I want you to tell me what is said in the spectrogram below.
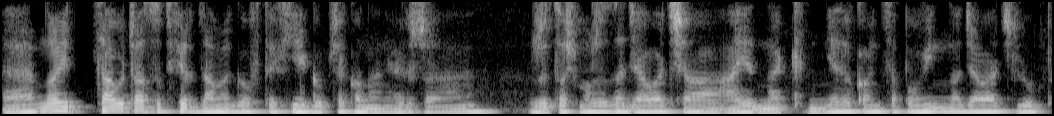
E, No i cały czas utwierdzamy go w tych jego przekonaniach, że, że coś może zadziałać, a, a jednak nie do końca powinno działać lub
